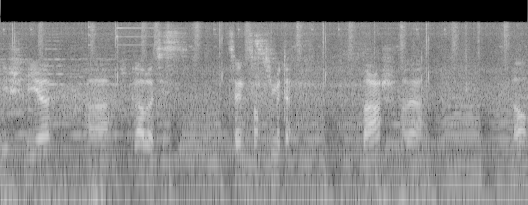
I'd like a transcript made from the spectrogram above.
Fisch hier. Ich glaube, es ist 10 cm Barsch oder noch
